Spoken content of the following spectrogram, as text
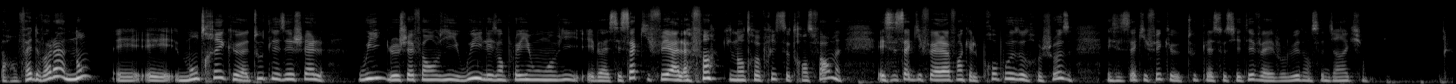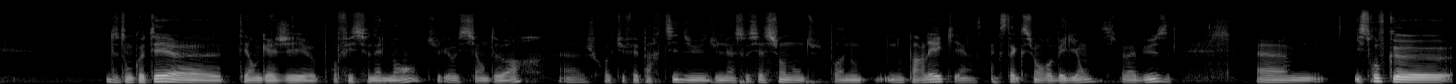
Bah, en fait, voilà, non. Et, et montrer qu'à toutes les échelles, oui, le chef a envie, oui, les employés ont envie, et ben c'est ça qui fait à la fin qu'une entreprise se transforme, et c'est ça qui fait à la fin qu'elle propose autre chose, et c'est ça qui fait que toute la société va évoluer dans cette direction. De ton côté, euh, tu es engagé euh, professionnellement, tu l'es aussi en dehors. Euh, je crois que tu fais partie d'une association dont tu pourras nous, parler, qui est Extinction Rebellion, si je ne m'abuse. il se trouve que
